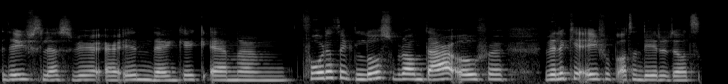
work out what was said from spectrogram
levensles weer erin, denk ik. En um, voordat ik losbrand daarover, wil ik je even op attenderen dat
